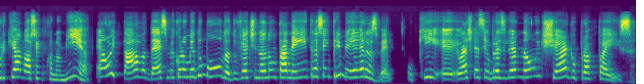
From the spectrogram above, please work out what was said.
porque a nossa economia é a oitava, décima economia do mundo. A do Vietnã não está nem entre as 100 primeiras, velho. O que é, eu acho que assim, o brasileiro não enxerga o próprio país.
